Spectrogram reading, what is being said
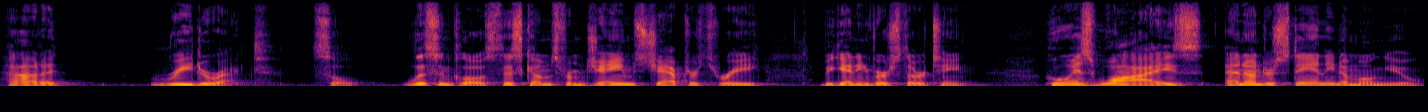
how to redirect. So listen close. This comes from James chapter 3, beginning verse 13. Who is wise and understanding among you?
